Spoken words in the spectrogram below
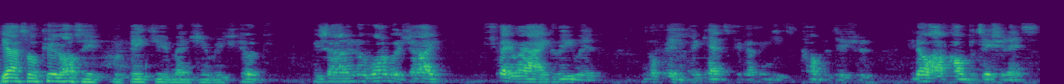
Yeah, so Koo, obviously with DQ mentioned we should be signing another one, which I straight away I agree with. Nothing against it. I think it's competition. If you don't have competition, it's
